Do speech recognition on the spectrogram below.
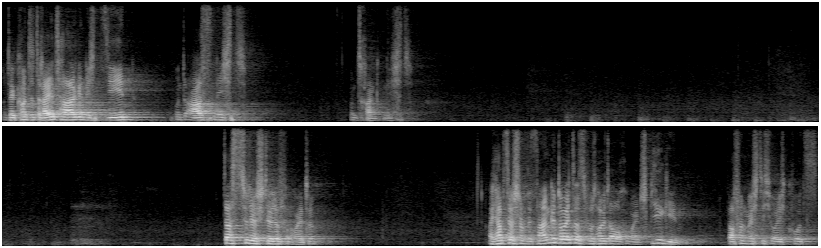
Und er konnte drei Tage nicht sehen und aß nicht und trank nicht. Das zu der Stelle von heute. Ich habe es ja schon ein bisschen angedeutet, es wird heute auch um ein Spiel gehen. Davon möchte ich euch kurz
